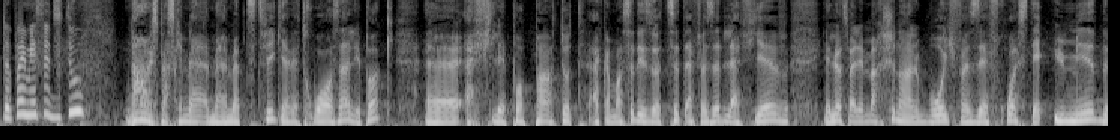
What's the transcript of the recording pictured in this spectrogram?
T'as pas aimé ça du tout? Non, mais c'est parce que ma, ma, ma petite fille qui avait trois ans à l'époque, euh, elle filait pas pantoute. Elle commençait des otites, elle faisait de la fièvre. Et là, il fallait marcher dans le bois, il faisait froid, c'était humide.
